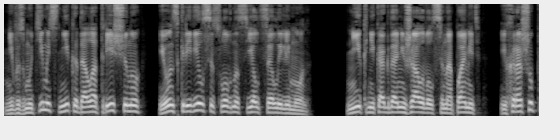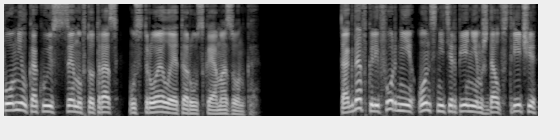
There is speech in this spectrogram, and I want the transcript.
Невозмутимость Ника дала трещину, и он скривился, словно съел целый лимон. Ник никогда не жаловался на память, и хорошо помнил, какую сцену в тот раз устроила эта русская амазонка. Тогда в Калифорнии он с нетерпением ждал встречи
